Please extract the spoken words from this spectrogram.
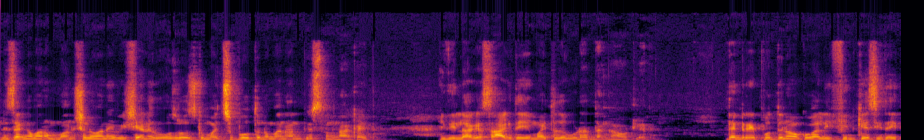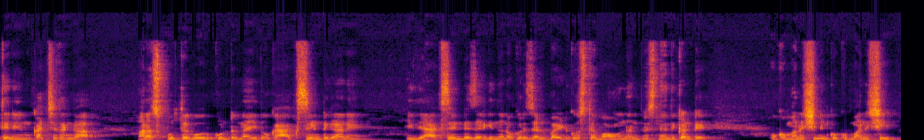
నిజంగా మనం మనుషులు అనే విషయాన్ని రోజు రోజుకి మర్చిపోతున్నామని అనిపిస్తుంది నాకైతే. ఇది ఇలాగే సాగితే ఏమవుతుందో కూడా అర్థం కావట్లేదు. దాన్ని రేపు పొద్దున ఒకవేళ ఇఫ్ ఇన్ కేస్ ఇదైతే నేను ఖచ్చితంగా మనస్ఫూర్తిగా కోరుకుంటున్నా ఇది ఒక యాక్సిడెంట్గానే ఇది యాక్సిడెంటే జరిగిందని ఒక రిజల్ట్ బయటకు వస్తే బాగుండు అనిపిస్తుంది. ఎందుకంటే ఒక మనిషిని ఇంకొక మనిషి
